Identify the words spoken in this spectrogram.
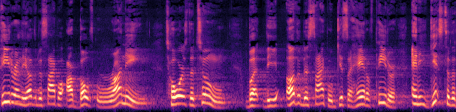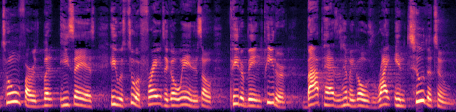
Peter and the other disciple are both running towards the tomb but the other disciple gets ahead of Peter and he gets to the tomb first, but he says he was too afraid to go in. And so Peter, being Peter, bypasses him and goes right into the tomb.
